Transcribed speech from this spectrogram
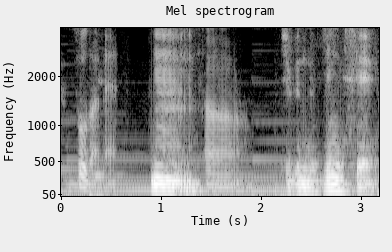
そうだね。うん、うん。自分の人生、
